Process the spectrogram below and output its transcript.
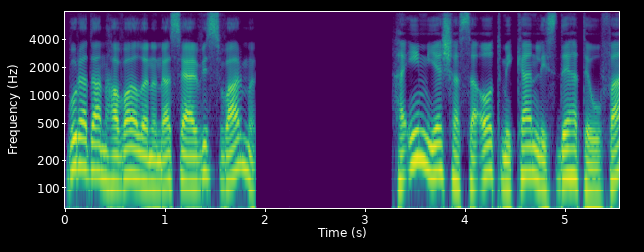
Buradan havaalanına servis var mı? האם יש הסעות מכאן לשדה התעופה?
